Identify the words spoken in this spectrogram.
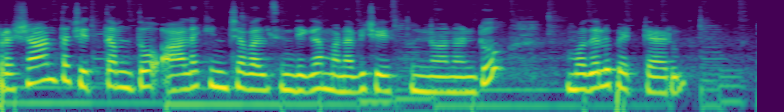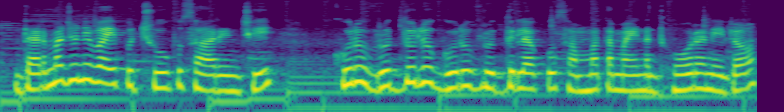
ప్రశాంత చిత్తంతో ఆలకించవలసిందిగా మనవి చేస్తున్నానంటూ మొదలుపెట్టారు ధర్మజుని వైపు చూపు సారించి కురు వృద్ధులు గురు వృద్ధులకు సమ్మతమైన ధోరణిలో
